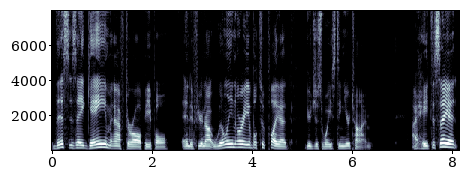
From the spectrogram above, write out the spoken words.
This is a game, after all, people, and if you're not willing or able to play it, you're just wasting your time. I hate to say it,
